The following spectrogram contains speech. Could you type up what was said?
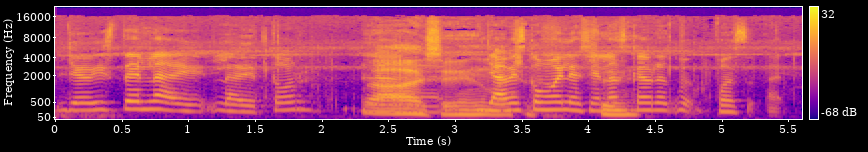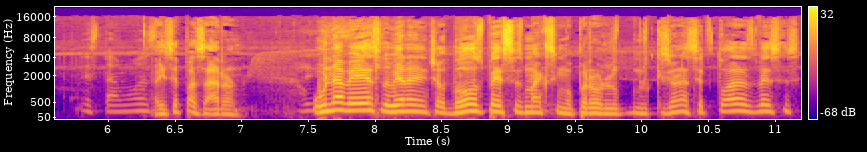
¿ya viste la de, la de Thor? La- Ay, sí, no ¿Ya manches. ves cómo le hacían Sí. las cabras? Pues ah, estamos... Ahí se pasaron. Una vez lo hubieran hecho, dos veces máximo, pero lo, lo quisieron hacer todas las veces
